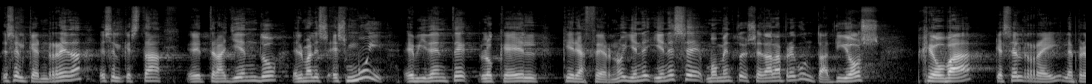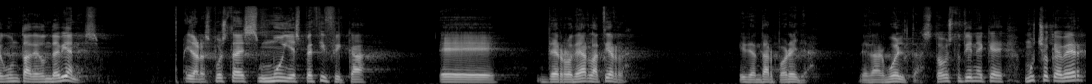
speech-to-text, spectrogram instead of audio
Es el que enreda, es el que está eh, trayendo el mal. Es, muy evidente lo que él quiere hacer. ¿no? Y, en, ese momento se da la pregunta. Dios, Jehová, que es el rey, le pregunta, ¿de dónde vienes? Y la respuesta es muy específica, eh, de rodear la tierra y de andar por ella de dar vueltas. Todo esto tiene mucho que ver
